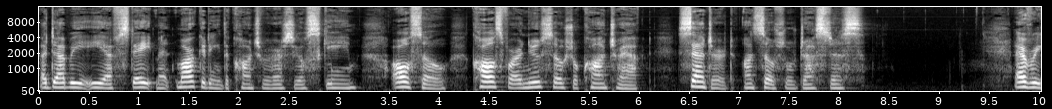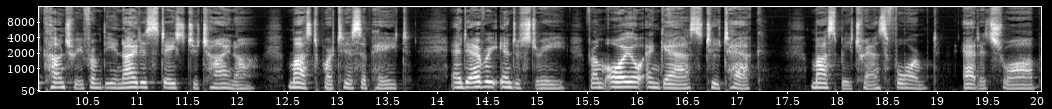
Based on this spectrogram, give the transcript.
A WEF statement marketing the controversial scheme also calls for a new social contract centered on social justice. Every country from the United States to China must participate, and every industry, from oil and gas to tech, must be transformed, added Schwab,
